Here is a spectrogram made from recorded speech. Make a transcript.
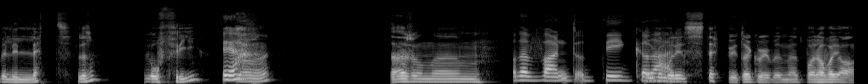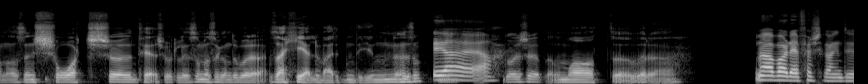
veldig lett, liksom. Og fri. Ja. Det er sånn eh, Og det er varmt og digg, Og Du kan bare steppe ut av creeben med et par hawaiianas, en shorts og en T-skjorte, liksom, og så kan du bare Så er hele verden din, liksom. Ja, ja, ja. Gå og kjøpe deg mat og bare Men var det første gang du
